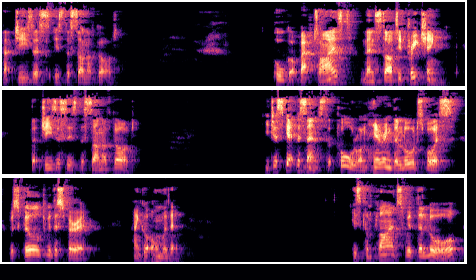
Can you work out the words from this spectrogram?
that Jesus is the Son of God. Paul got baptized and then started preaching that Jesus is the Son of God. You just get the sense that Paul, on hearing the Lord's voice, was filled with the Spirit and got on with it. His compliance with the law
